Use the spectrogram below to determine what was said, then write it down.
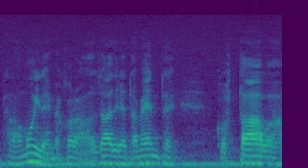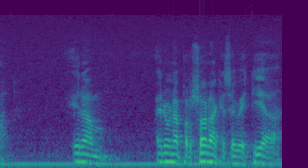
Estaba muy desmejorada. Ya directamente costaba. Era, era una persona que se vestía,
